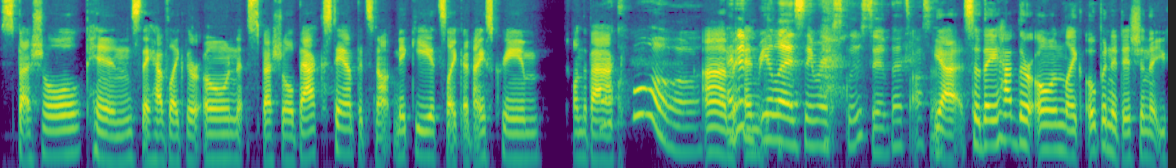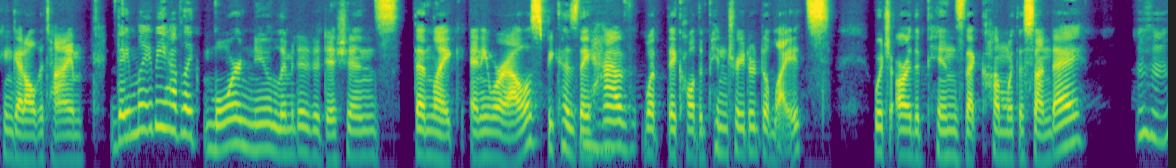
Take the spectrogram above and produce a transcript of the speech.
special pins. They have like their own special back stamp. It's not Mickey, it's like an ice cream on the back. Oh, cool. Um, I didn't and- realize they were exclusive. That's awesome. Yeah, so they have their own like open edition that you can get all the time. They maybe have like more new limited editions than like anywhere else because they Mhm. have what they call the Pin Trader Delights, which are the pins that come with a sundae, hmm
